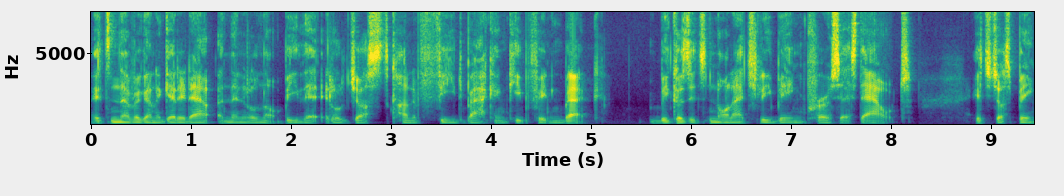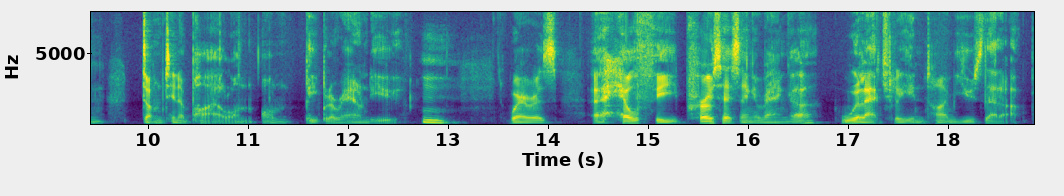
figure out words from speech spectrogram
It's never going to get it out and then it'll not be there. It'll just kind of feed back and keep feeding back because it's not actually being processed out. It's just being dumped in a pile on, on people around you. Whereas a healthy processing of anger will actually in time use that up.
